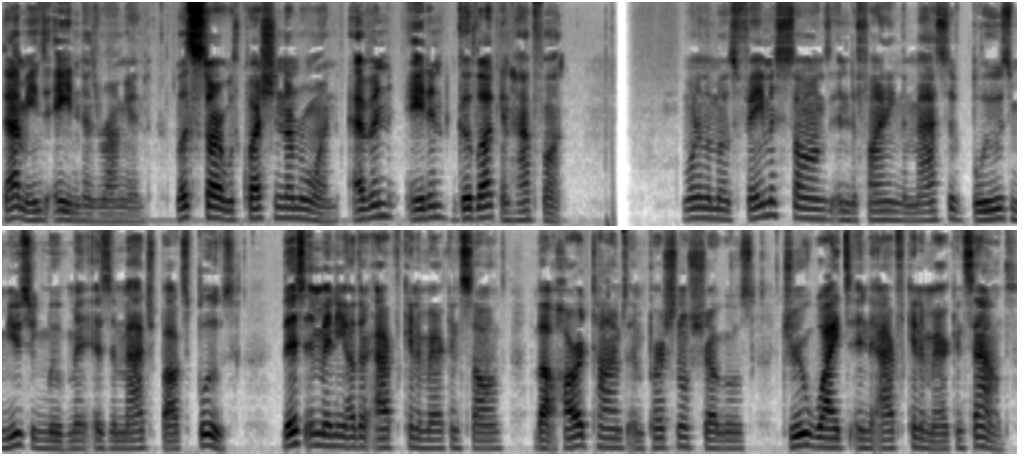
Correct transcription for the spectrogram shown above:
that means Aiden has rung in. Let's start with question number one. Evan, Aiden, good luck and have fun. One of the most famous songs in defining the massive blues music movement is the Matchbox Blues. This and many other African American songs about hard times and personal struggles drew whites into African American sounds.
